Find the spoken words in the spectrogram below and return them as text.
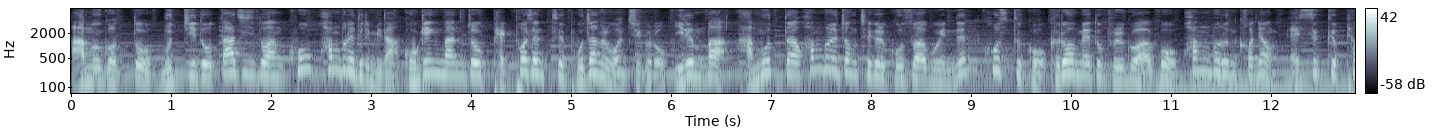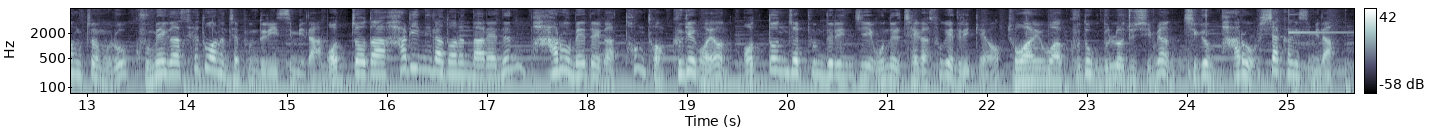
아무것도 묻지도 따지지도 않고 환불해드립니다. 고객 만족 100% 보장을 원칙으로 이른바 아무따 환불 정책을 고수하고 있는 코스트코. 그럼에도 불구하고 환불은커녕 S급 평점으로 구매가 쇄도하는 제품들이 있습니다. 어쩌다 할인이라도 하는 날에는 바로 매대가 텅텅. 그게 과연 어떤 제품들인지 오늘 제가 소개해드릴게요. 좋아요와 구독 눌러주시면 지금 바로 시작하겠습니다.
